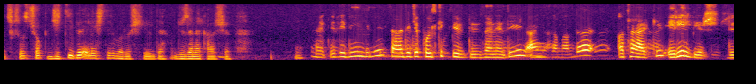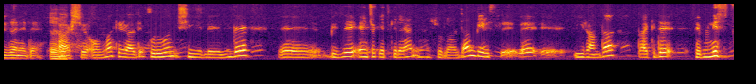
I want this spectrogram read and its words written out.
Açıkçası çok ciddi bir eleştiri var o şiirde düzene karşı. Evet ve dediğin gibi sadece politik bir düzene değil aynı zamanda ataerkil, eril bir düzene de evet. karşı olmak herhalde Furuk'un şiirlerinde e, bizi en çok etkileyen unsurlardan birisi ve e, İran'da belki de feminist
